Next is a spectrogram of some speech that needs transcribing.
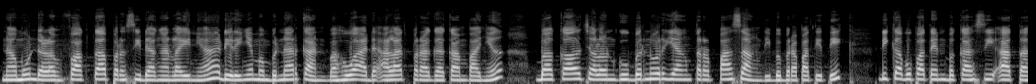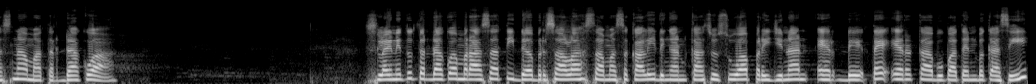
Namun dalam fakta persidangan lainnya, dirinya membenarkan bahwa ada alat peraga kampanye bakal calon gubernur yang terpasang di beberapa titik di Kabupaten Bekasi atas nama terdakwa. Selain itu terdakwa merasa tidak bersalah sama sekali dengan kasus suap perizinan RDTR Kabupaten Bekasi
